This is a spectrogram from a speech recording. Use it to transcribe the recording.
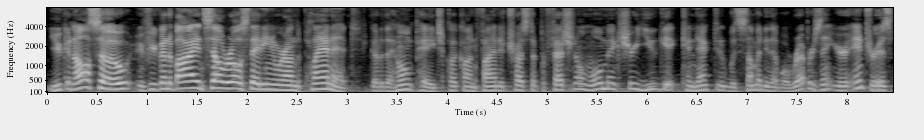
you can also, if you're going to buy and sell real estate anywhere on the planet, go to the homepage, click on Find a Trusted Professional, and we'll make sure you get connected with somebody that will represent your interests.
